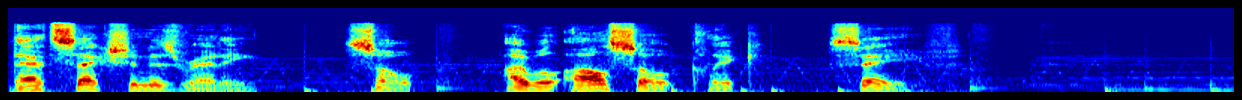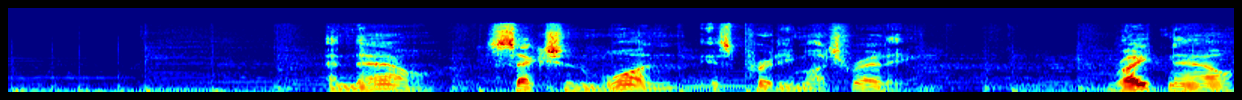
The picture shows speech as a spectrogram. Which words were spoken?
That section is ready, so I will also click Save. And now section 1 is pretty much ready. Right now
